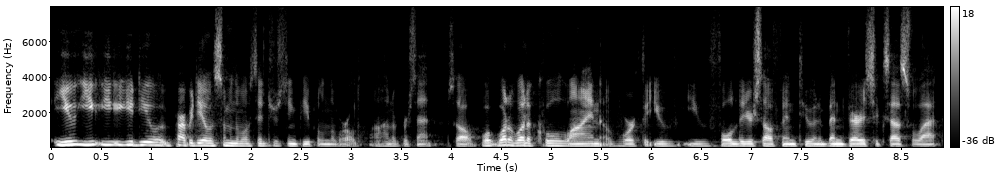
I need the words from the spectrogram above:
you you you deal probably deal with some of the most interesting people in the world 100% so what what, what a cool line of work that you've you've folded yourself into and have been very successful at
